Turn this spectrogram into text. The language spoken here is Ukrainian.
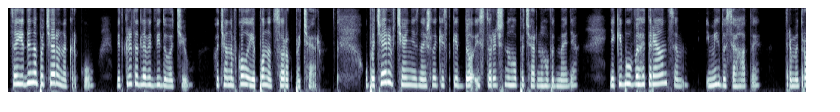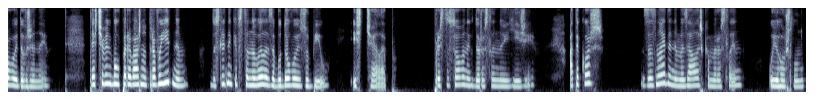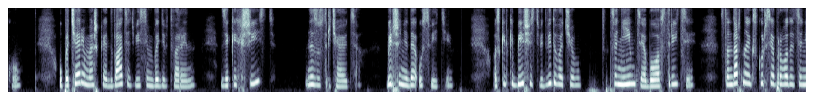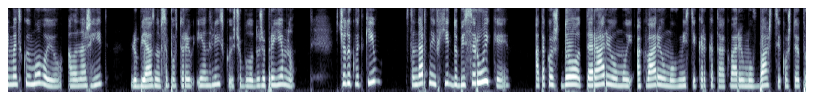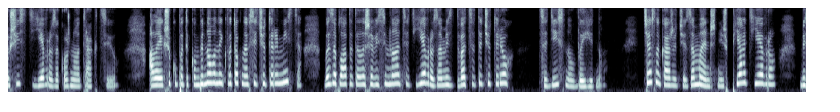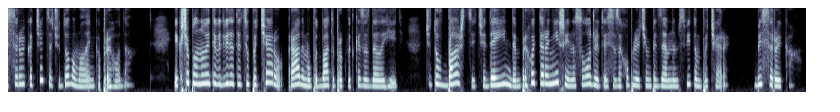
Це єдина печера на Кирку, відкрита для відвідувачів, хоча навколо є понад 40 печер. У печері вчені знайшли кістки до історичного печерного ведмедя, який був вегетаріанцем і міг досягати триметрової довжини. Те, що він був переважно травоїдним, дослідники встановили забудовою зубів і щелеп, пристосованих до рослинної їжі, а також за знайденими залишками рослин у його шлунку. У печері мешкає 28 видів тварин, з яких 6 не зустрічаються більше ніде у світі. Оскільки більшість відвідувачів це німці або австрійці, стандартна екскурсія проводиться німецькою мовою, але наш гід люб'язно все повторив і англійською, що було дуже приємно. Щодо квитків, стандартний вхід до бісеруйки, а також до тераріуму й акваріуму в місті Кирка та акваріуму в Башці коштує по 6 євро за кожну атракцію. Але якщо купити комбінований квиток на всі 4 місця, ви заплатите лише 18 євро замість 24. Це дійсно вигідно. Чесно кажучи, за менш ніж 5 євро бісеруйка чи це чудова маленька пригода. Якщо плануєте відвідати цю печеру, радимо подбати про квитки заздалегідь. Чи то в башці, чи де інде, приходьте раніше і насолоджуйтеся захоплюючим підземним світом печери. Бісеруйка.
